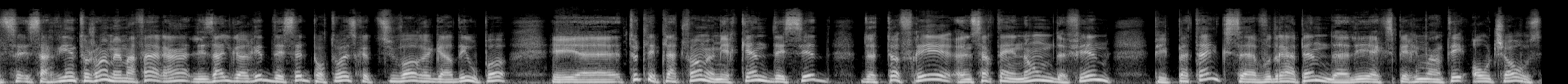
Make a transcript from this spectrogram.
ça revient toujours à la même affaire. Hein? Les algorithmes décident pour toi ce que tu vas regarder ou pas. Et euh, toutes les plateformes américaines décident de t'offrir un certain nombre de films. Puis peut-être que ça vaudrait la peine d'aller expérimenter autre chose,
